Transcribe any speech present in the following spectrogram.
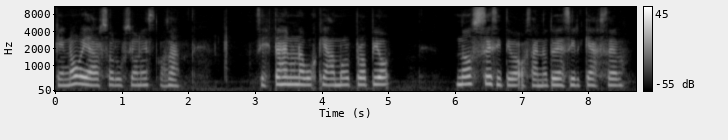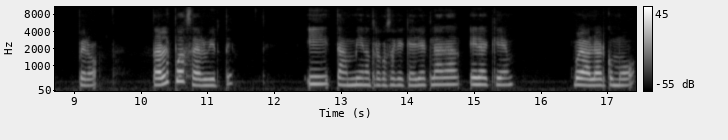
que no voy a dar soluciones, o sea, si estás en una búsqueda de amor propio, no sé si te, o sea, no te voy a decir qué hacer, pero tal vez pueda servirte. Y también otra cosa que quería aclarar era que voy a hablar como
